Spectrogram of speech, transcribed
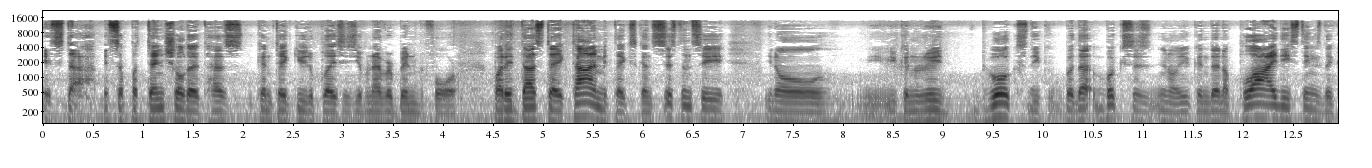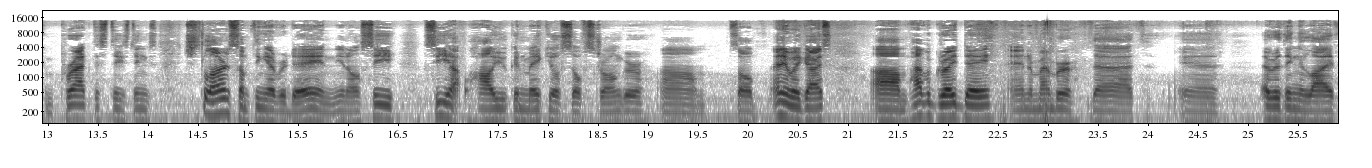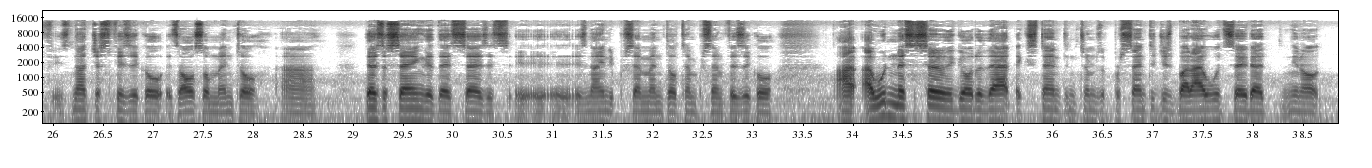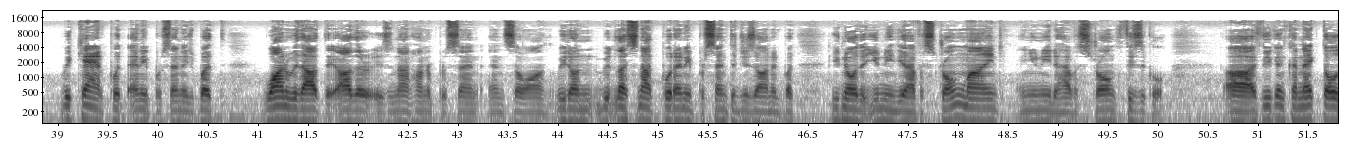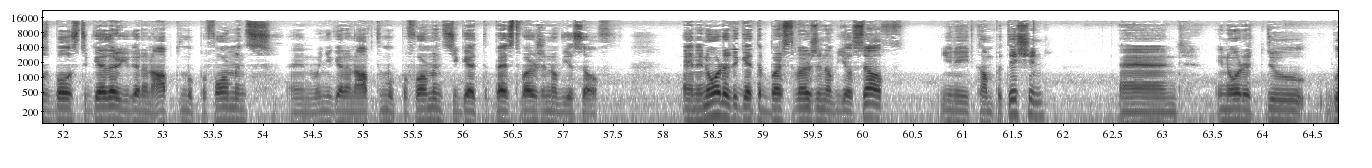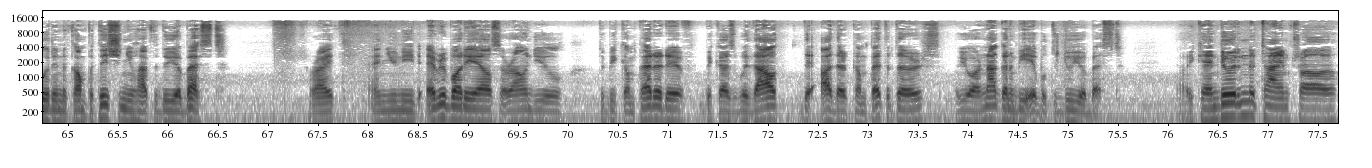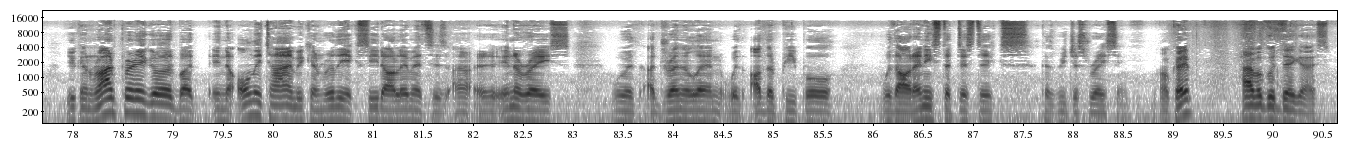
it's the it's a potential that has can take you to places you've never been before. But it does take time it takes consistency you know you can read books you but that books is you know you can then apply these things they can practice these things. Just learn something every day and you know see see how, how you can make yourself stronger. Um, so anyway guys um, have a great day and remember that uh, everything in life is not just physical it's also mental. Uh, there's a saying that that says it's is 90% mental 10% physical. I, I wouldn't necessarily go to that extent in terms of percentages but i would say that you know we can't put any percentage but one without the other is not 100% and so on. We don't let's not put any percentages on it but you know that you need to have a strong mind and you need to have a strong physical. Uh, if you can connect those both together you get an optimal performance and when you get an optimal performance you get the best version of yourself. And in order to get the best version of yourself you need competition and in order to do good in the competition you have to do your best right? And you need everybody else around you to be competitive because without the other competitors, you are not going to be able to do your best. You can do it in the time trial. You can run pretty good, but in the only time we can really exceed our limits is uh, in a race with adrenaline, with other people, without any statistics, because we're just racing. Okay? Have a good day, guys.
